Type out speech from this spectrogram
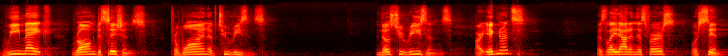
we make wrong decisions for one of two reasons. And those two reasons are ignorance, as laid out in this verse, or sin.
